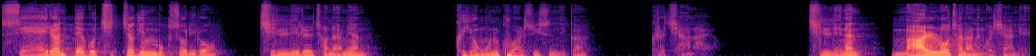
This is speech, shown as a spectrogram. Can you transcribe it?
세련되고 지적인 목소리로 진리를 전하면 그 영혼을 구할 수 있습니까? 그렇지 않아요. 진리는 말로 전하는 것이 아니에요.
